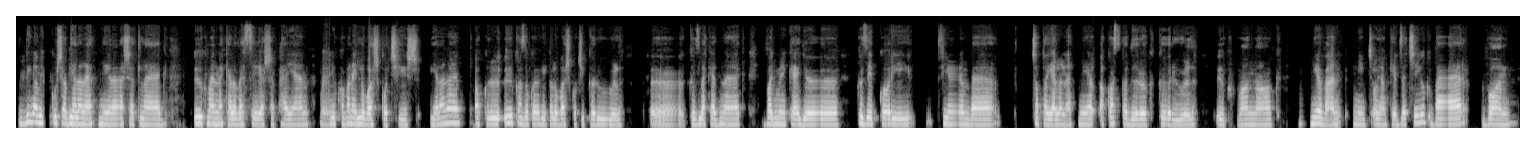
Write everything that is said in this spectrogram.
dinamikusabb jelenetnél esetleg ők mennek el a veszélyesebb helyen, mondjuk ha van egy lovaskocsis jelenet, akkor ők azok, akik a lovaskocsi körül közlekednek, vagy mondjuk egy középkori filmbe csata jelenetnél a kaszkadőrök körül ők vannak. Nyilván nincs olyan képzettségük, bár van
